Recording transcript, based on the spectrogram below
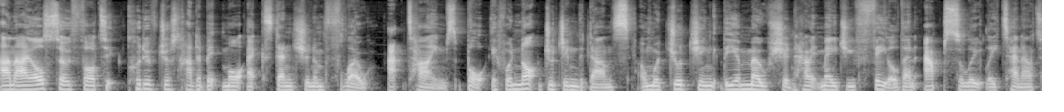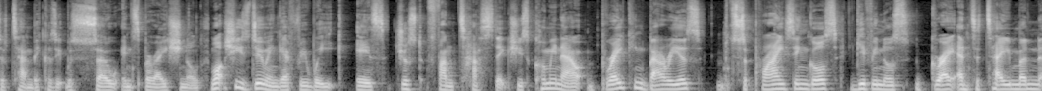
and I also thought it could have just had a bit more extension and flow at times. But if we're not judging the dance and we're judging the emotion, how it made you feel, then absolutely 10 out of 10 because it was so inspirational. What she's doing every week is just fantastic. She's coming out, breaking barriers, surprising us, giving us great entertainment,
